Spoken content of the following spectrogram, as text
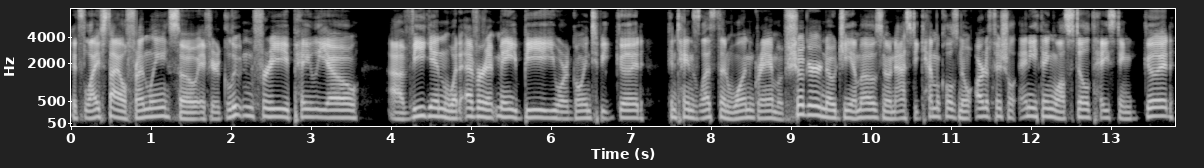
It's lifestyle friendly. So if you're gluten free, paleo, uh, vegan, whatever it may be, you are going to be good. Contains less than one gram of sugar, no GMOs, no nasty chemicals, no artificial anything while still tasting good.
